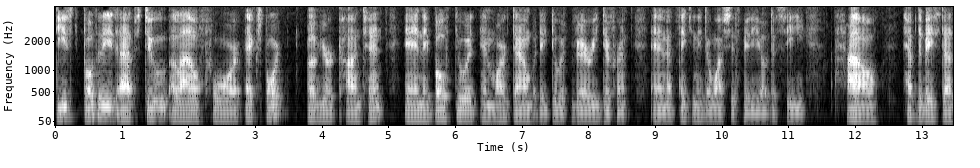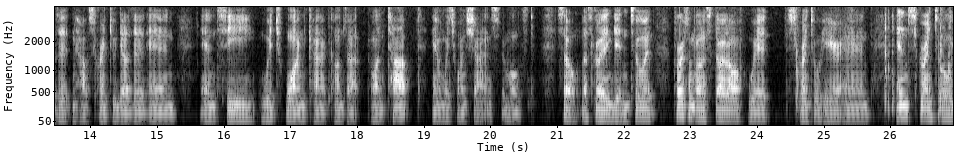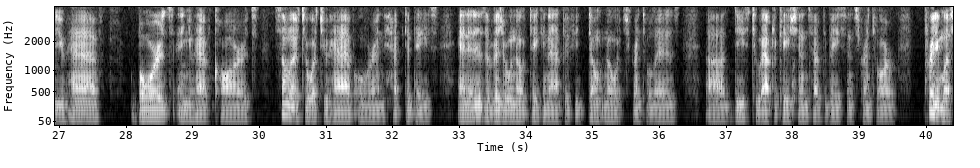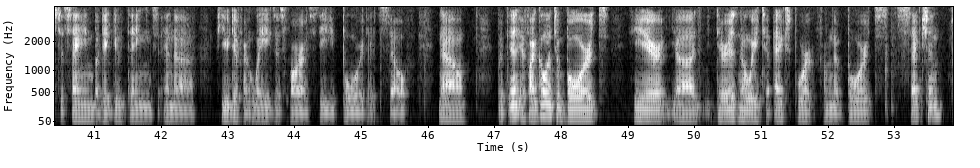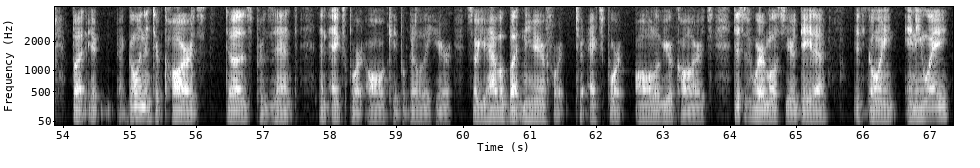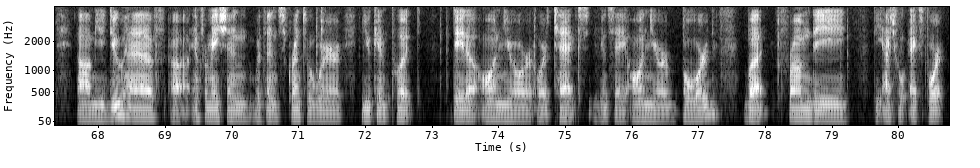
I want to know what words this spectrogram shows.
These both of these apps do allow for export of your content and they both do it in markdown but they do it very different and I think you need to watch this video to see how Heptabase does it and how Scrintal does it and and see which one kind of comes out on top and which one shines the most. So let's go ahead and get into it. First, I'm going to start off with Scrintal here. And in Scrintal, you have boards and you have cards, similar to what you have over in Heptabase. And it is a visual note-taking app if you don't know what Scrintal is. Uh, these two applications, Heptabase and Scrintal, are pretty much the same, but they do things in a few different ways as far as the board itself. Now, but then if I go into boards, here, uh, there is no way to export from the boards section, but it, going into cards does present an export all capability here. So you have a button here for to export all of your cards. This is where most of your data is going anyway. Um, you do have uh, information within Scrintal where you can put data on your, or text, you can say on your board, but from the, the actual export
